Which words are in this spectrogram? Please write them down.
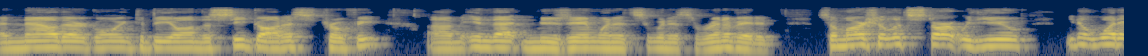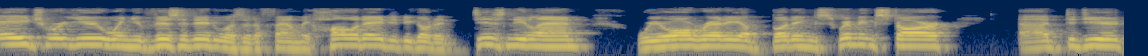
and now they're going to be on the Sea Goddess Trophy um, in that museum when it's when it's renovated. So, Marcia, let's start with you. You know, what age were you when you visited? Was it a family holiday? Did you go to Disneyland? Were you already a budding swimming star? Uh, did you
